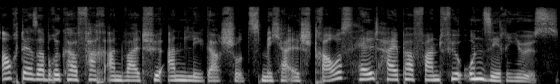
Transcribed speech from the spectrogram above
Auch der Saarbrücker Fachanwalt für Anlegerschutz Michael Strauß hält Hyperfund für unseriös.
